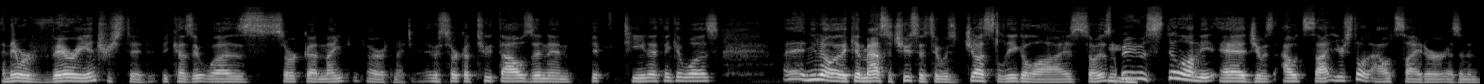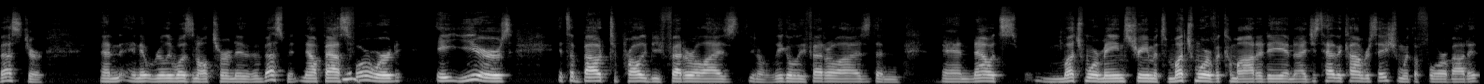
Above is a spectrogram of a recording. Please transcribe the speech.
and they were very interested because it was circa 19 or 19, it was circa 2015, I think it was and you know, like in Massachusetts, it was just legalized, so it was, mm-hmm. it was, still on the edge. It was outside. You're still an outsider as an investor, and and it really was an alternative investment. Now, fast mm-hmm. forward eight years, it's about to probably be federalized, you know, legally federalized, and and now it's much more mainstream. It's much more of a commodity. And I just had a conversation with the four about it,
